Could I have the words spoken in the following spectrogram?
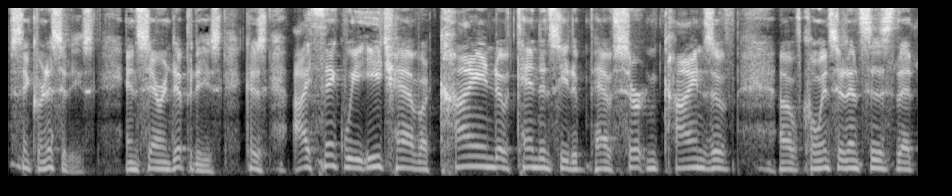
synchronicities and serendipities because I think we each have a kind of tendency to have certain kinds of of coincidences that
